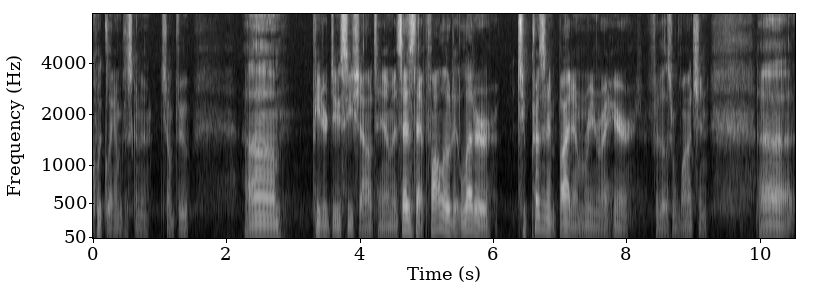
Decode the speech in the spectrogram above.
Quickly, I'm just gonna jump through. Um, Peter Doocy, shout out to him. It says that followed a letter to President Biden. I'm reading right here for those who are watching. Uh,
